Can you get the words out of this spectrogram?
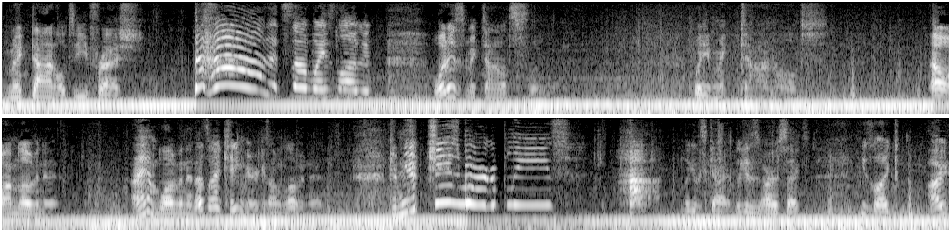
McDonald's eat fresh. That's Subway slogan. What is McDonald's slogan? Wait, McDonald's. Oh, I'm loving it. I am loving it. That's why I came here, because I'm loving it. Give me a cheeseburger, please. Ha! Look at this guy. Look at this RSX. He's like, I,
